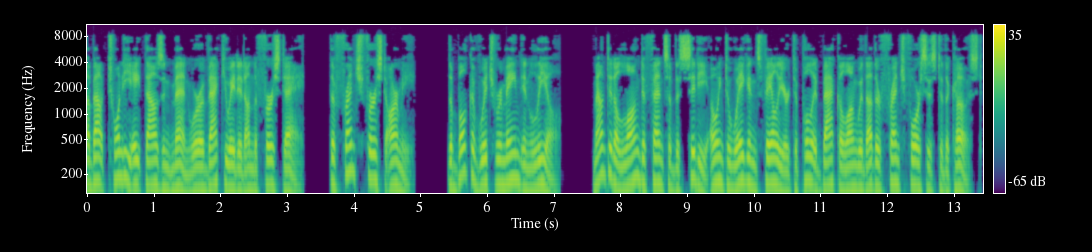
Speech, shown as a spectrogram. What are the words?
About 28,000 men were evacuated on the first day. The French First Army—the bulk of which remained in Lille—mounted a long defence of the city owing to Weygand's failure to pull it back along with other French forces to the coast.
